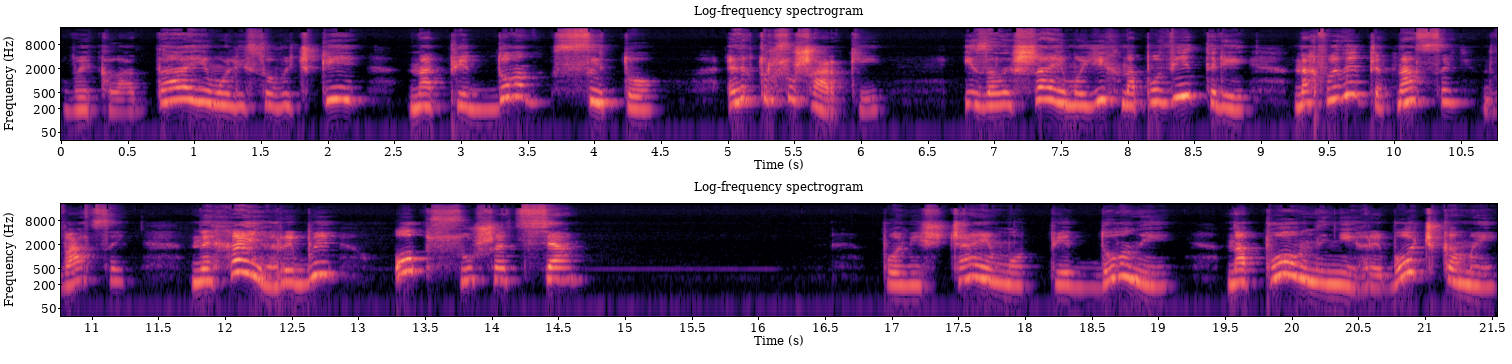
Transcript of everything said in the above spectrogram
Викладаємо лісовички на піддон сито електросушарки і залишаємо їх на повітрі на хвилин 15-20. Нехай гриби обсушаться. Поміщаємо піддони, наповнені грибочками,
